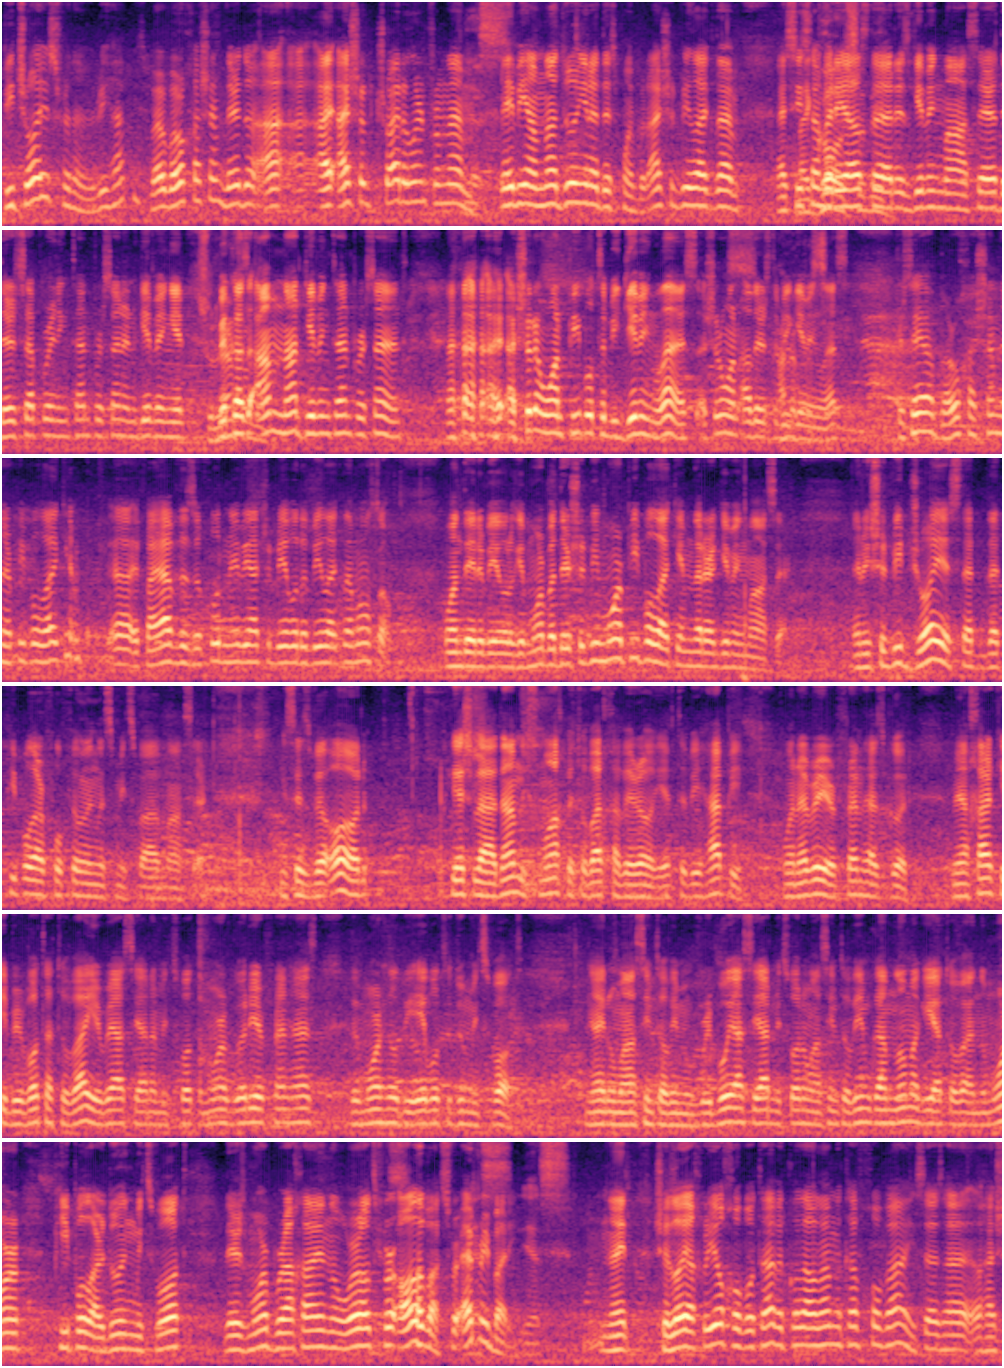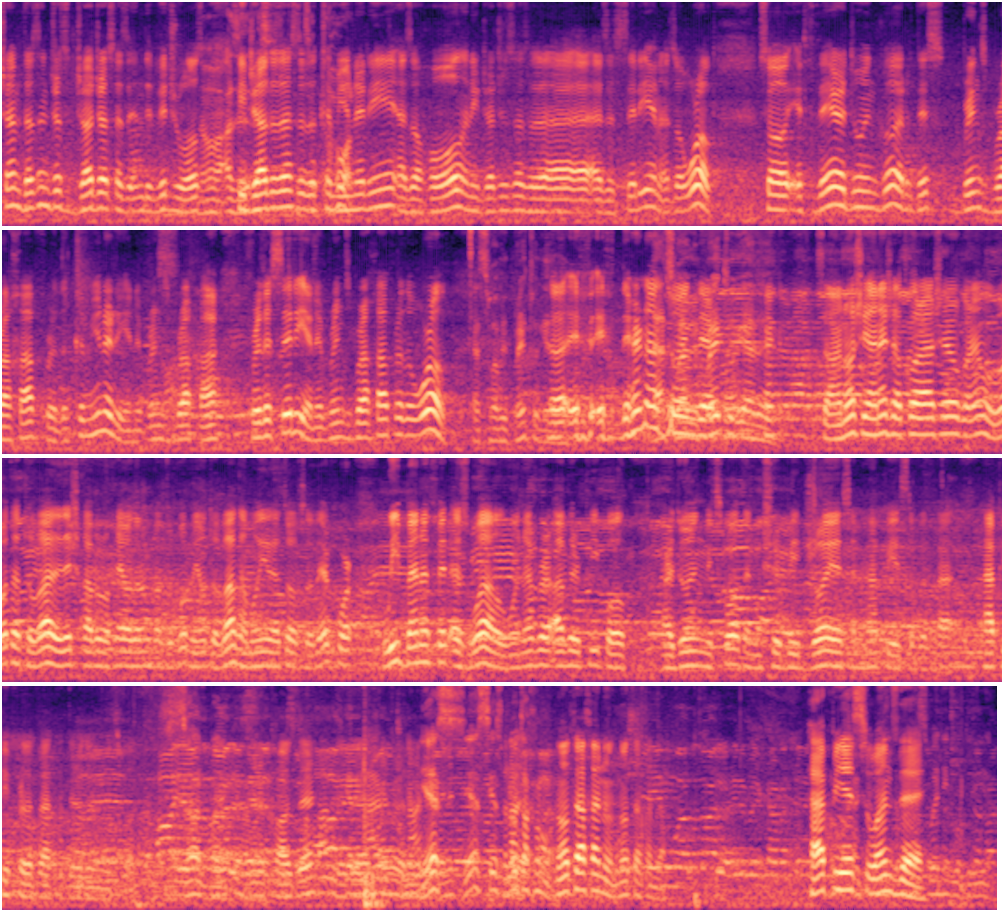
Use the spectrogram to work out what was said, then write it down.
be joyous for them, be happy. Bar- Baruch Hashem, they're doing. I, I I should try to learn from them. Yes. Maybe I'm not doing it at this point, but I should be like them. I see Like somebody else that is giving maaser. They're separating ten percent and giving it because. I'm not giving ten percent. I, I, shouldn't want people to be giving less. I shouldn't want others to be 100%. giving less. Just say, oh, Baruch Hashem, there are people like him. Uh, if I have the zechut, maybe I should be able to be like them also. One day to be able to give more, but there should be more people like him that are giving maaser. And we should be joyous that, that people are fulfilling this mitzvah of maaser. He says, Ve'od, yesh la'adam nishmoach betovar chavero. You have to be happy whenever your friend has good. The more good your friend has, the more he'll be able to do mitzvot. And the more people are doing mitzvot, there's more bracha in the world yes. for all of us, for everybody. Yes. yes. He says Hashem doesn't just judge us as individuals, no, as He a, judges us as a community, as a whole, and He judges us as a, as a city and as a world. So if they're doing good, this brings bracha for the community, and it brings bracha for the city, and it brings bracha for the world. That's why we pray So together. if, if they're not That's why doing we their... pray together. so אנוש יענש על כל רע אשר הוא גורם ובבות הטובה על ידי שכב ברכי העולם וכף זכור ביום טובה גם הוא יהיה לטוב. So therefore we benefit as well whenever other people are doing mitzvot and we should be joyous and happiest of the fact, happy for the fact that they're doing mitzvot. Zad, I'm gonna pause there. Yes, yes, yes. No tachanun. No tachanun, no tachanun. Happiest Wednesday.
